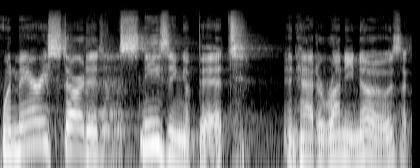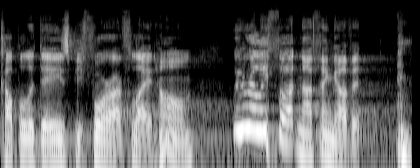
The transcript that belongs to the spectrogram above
When Mary started sneezing a bit and had a runny nose a couple of days before our flight home, we really thought nothing of it.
